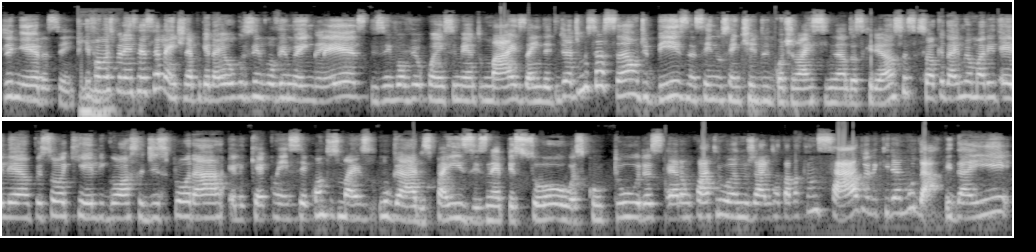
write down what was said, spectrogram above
dinheiro, assim. E foi uma experiência excelente, né? Porque daí eu desenvolvi meu inglês, desenvolvi o conhecimento mais ainda de administração, de business, assim, no sentido de continuar ensinando as crianças. Só que daí meu marido, ele é uma pessoa que ele gosta de explorar, ele quer conhecer quantos mais lugares, países, né? Pessoas, culturas. Eram quatro anos já, ele já estava cansado, ele queria mudar. E daí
